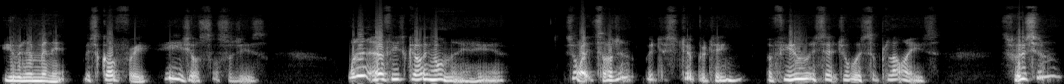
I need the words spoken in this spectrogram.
you in a minute. Miss Godfrey, here's your sausages. What on earth is going on in here? It's all right, Sergeant. We're distributing a few essential supplies. Switzerland,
